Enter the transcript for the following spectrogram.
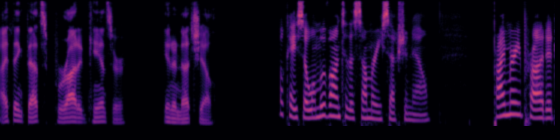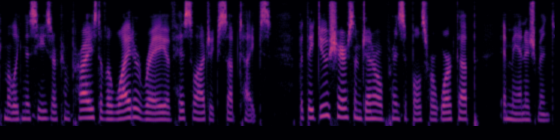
I think that's parotid cancer in a nutshell. Okay, so we'll move on to the summary section now. Primary parotid malignancies are comprised of a wide array of histologic subtypes, but they do share some general principles for workup and management.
